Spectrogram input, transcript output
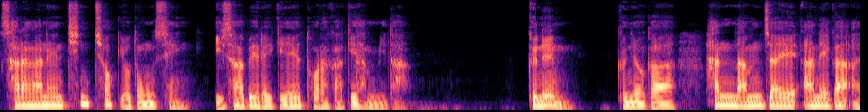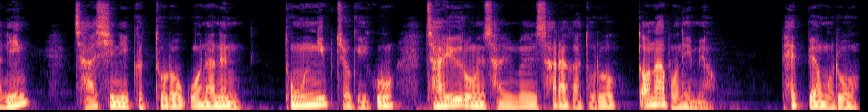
사랑하는 친척 여동생 이사벨에게 돌아가게 합니다. 그는 그녀가 한 남자의 아내가 아닌 자신이 그토록 원하는 독립적이고 자유로운 삶을 살아가도록 떠나보내며 폐병으로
